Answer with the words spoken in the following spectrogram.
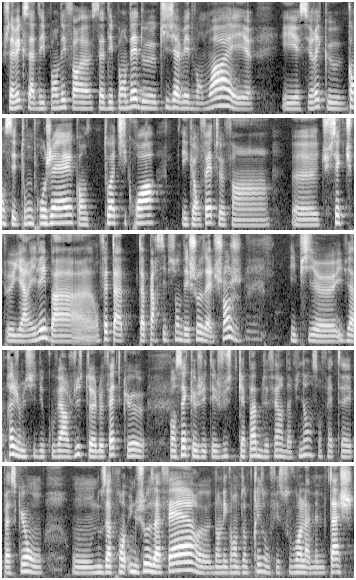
je savais que ça dépendait, ça dépendait de qui j'avais devant moi. Et, et c'est vrai que quand c'est ton projet, quand toi t'y crois, et qu'en fait, enfin, euh, tu sais que tu peux y arriver, bah, en fait, ta, ta perception des choses, elle change. Et puis, euh, et puis après, je me suis découvert juste le fait que je pensais que j'étais juste capable de faire de la finance, en fait. Et parce qu'on on nous apprend une chose à faire. euh, Dans les grandes entreprises, on fait souvent la même tâche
